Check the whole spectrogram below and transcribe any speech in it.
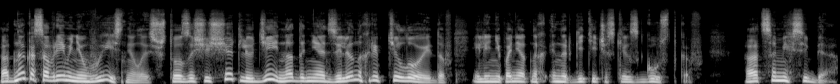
Однако со временем выяснилось, что защищать людей надо не от зеленых рептилоидов или непонятных энергетических сгустков, а от самих себя.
